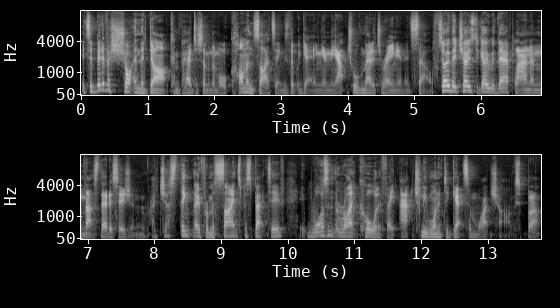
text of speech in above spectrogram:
it's a bit of a shot in the dark compared to some of the more common sightings that we're getting in the actual Mediterranean itself. So they chose to go with their plan, and that's their decision. I just think, though, from a science perspective, it wasn't the right call if they actually wanted to get some white sharks, but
